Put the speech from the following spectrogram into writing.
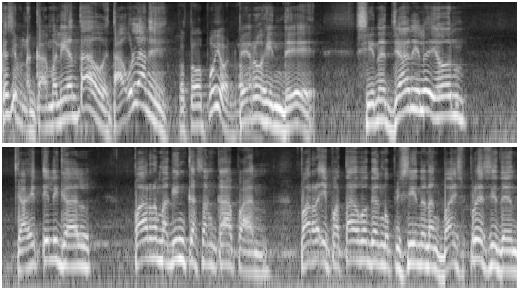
Kasi nagkamali ang tao eh. Tao lang eh. Totoo po yun. Pero hindi. Sinadya nila yon kahit illegal para maging kasangkapan para ipatawag ang opisina ng Vice President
